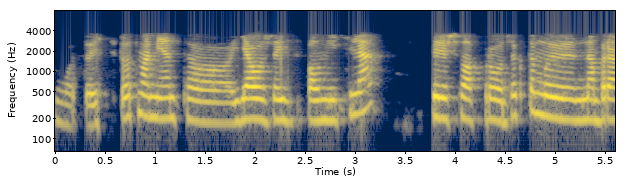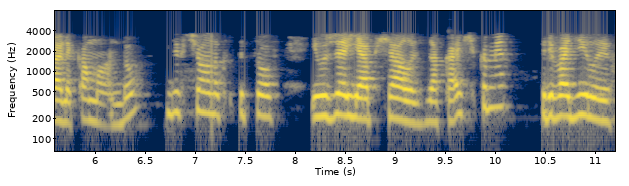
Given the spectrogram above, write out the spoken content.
Вот, то есть в тот момент а, я уже из исполнителя перешла в проекты, мы набрали команду девчонок, спецов, и уже я общалась с заказчиками, переводила их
